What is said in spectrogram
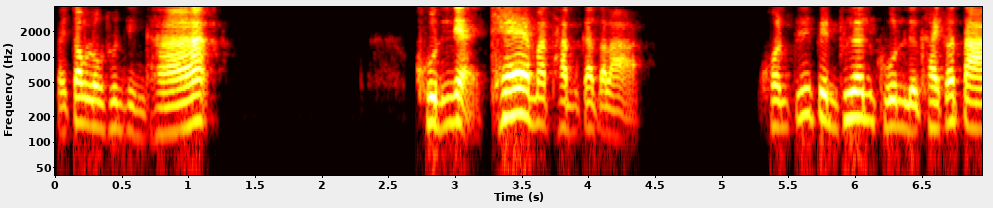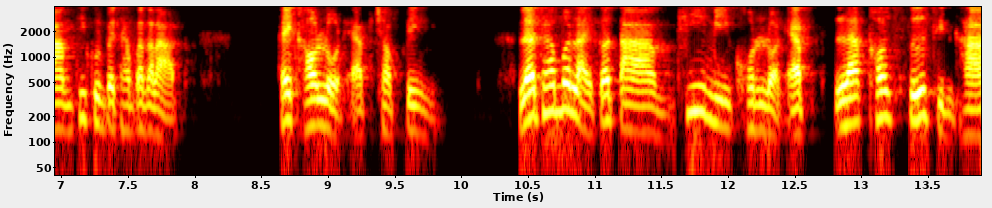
ไม่ต้องลงทุนสินค้า คุณเนี่ยแค่มาทำการตลาด คนที่เป็นเพื่อนคุณหรือใครก็ตามที่คุณไปทำการตลาด ให้เขาโหลดแอปช้อปปิ้งแล้วถ้าเมื่อไหร่ก็ตามที่มีคนโหลดแอป และเขาซื้อสินค้า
